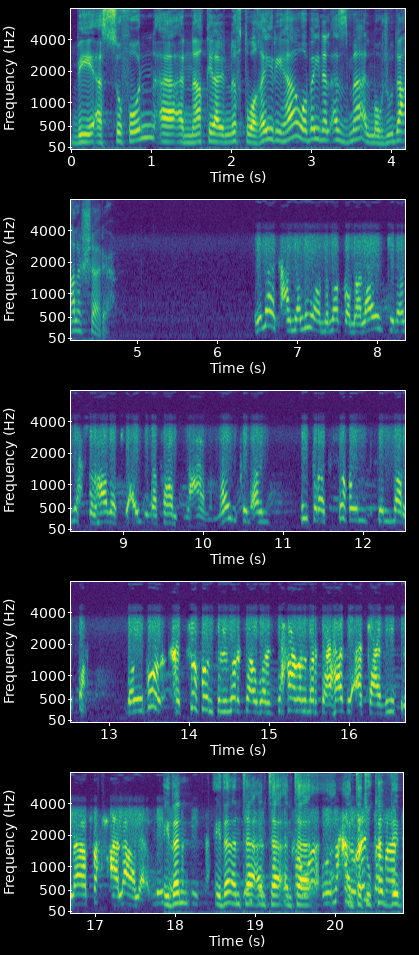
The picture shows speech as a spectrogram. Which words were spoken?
بالسفن الناقلة للنفط وغيرها وبين الأزمة الموجودة على الشارع؟ هناك عملية منظمة لا يمكن أن يحصل هذا في أي مكان في العالم، لا يمكن أن تترك سفن في المرسى. موضوع السفن في المرسى وازدحام المرسى هذه أكاذيب لا صحه لا لا. اذا اذا انت انت انت أنت تكذب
